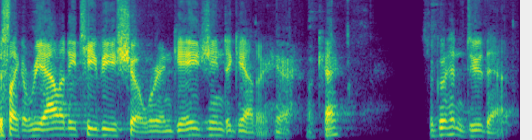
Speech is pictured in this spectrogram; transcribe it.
It's like a reality TV show. We're engaging together here, okay? So go ahead and do that.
